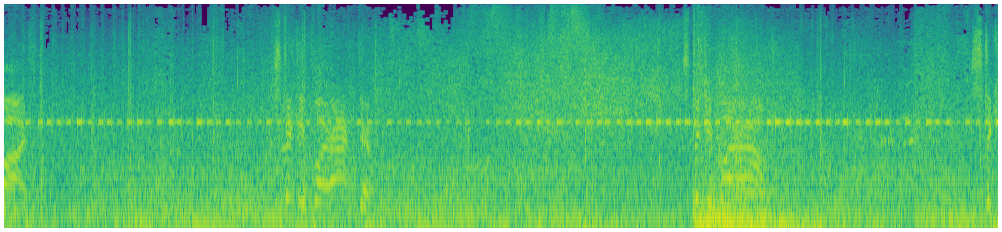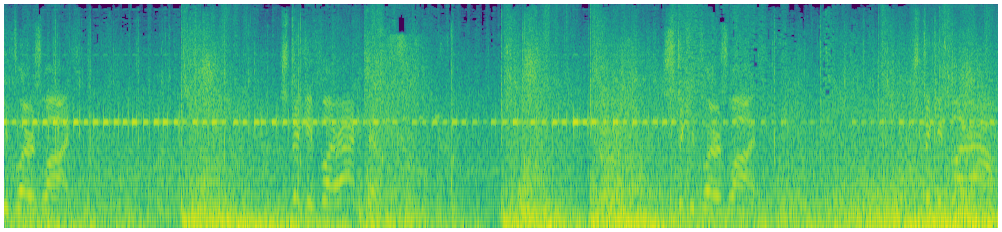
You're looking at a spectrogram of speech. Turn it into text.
Live. Sticky flare active! Sticky flare out! Sticky flare is live. Sticky flare active! Sticky flare is live. Sticky flare out!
